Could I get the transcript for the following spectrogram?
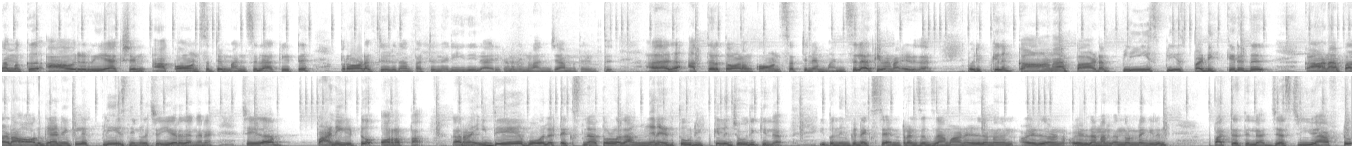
നമുക്ക് ആ ഒരു റിയാക്ഷൻ ആ കോൺസെപ്റ്റ് മനസ്സിലാക്കിയിട്ട് പ്രോഡക്റ്റ് എഴുതാൻ പറ്റുന്ന രീതിയിലായിരിക്കണം നിങ്ങൾ അഞ്ചാമത്തെ എഴുത്ത്. അതായത് അത്രത്തോളം കോൺസെപ്റ്റിനെ മനസ്സിലാക്കി വേണം എഴുതാൻ. ഒരിക്കലും കാണാപ്പാടം പ്ലീസ് പ്ലീസ് പഠിക്കരുത്. കാണാപ്പാടം ഓർഗാനിക്കലി പ്ലീസ് നിങ്ങൾ ചെയ്യരുത് അങ്ങനെ. ചെയ്താൽ പണി കിട്ടും ഉറപ്പാണ് കാരണം ഇതേപോലെ ടെക്സ്റ്റിനകത്തുള്ളത് അങ്ങനെ എടുത്ത് ഒരിക്കലും ചോദിക്കില്ല. ഇപ്പം നിങ്ങൾക്ക് നെക്സ്റ്റ് എൻട്രൻസ് എക്സാം ആണ് എഴുതണം എഴുതണം എന്നുണ്ടെങ്കിലും പറ്റത്തില്ല. Just you have to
